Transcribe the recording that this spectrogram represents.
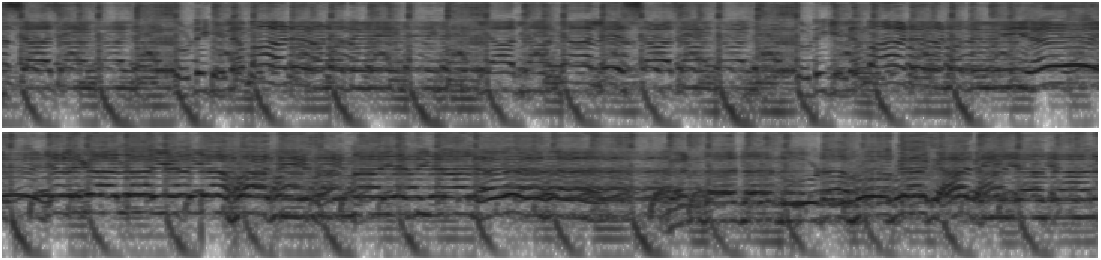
ಮ್ಯಾಲೆ ಶಾದಿ. ತುಡುಗಿಲ ಮಾಡರ ಮದುವೆ. ಯಾದಿ ಮ್ಯಾಲೆ ಶಾದಿ. ತುಡುಗಿಲ ಮಾಡರ ಮದುವೆ. ಏ, ಎಡಗಾಲ ಎಡ ಹಾದಿ ನನ್ನ ಎದಿ ಮ್ಯಾಲ ಗಂಡನ ನೋಡ ಹೋಗ ಗಾದಿಯ ಮ್ಯಾಲ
